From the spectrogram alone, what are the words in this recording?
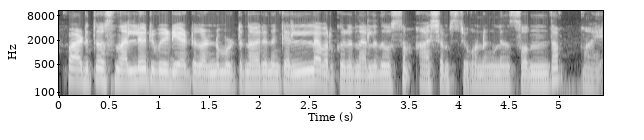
അപ്പോൾ അടുത്ത ദിവസം നല്ലൊരു വീഡിയോ ആയിട്ട് കണ്ടുമുട്ടുന്നവരെ നിങ്ങൾക്ക് എല്ലാവർക്കും ഒരു നല്ല ദിവസം ആശംസിച്ചുകൊണ്ട് സ്വന്തം മായ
